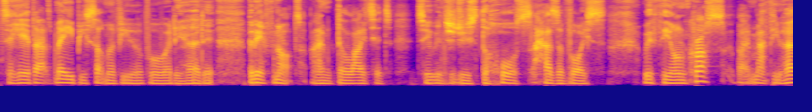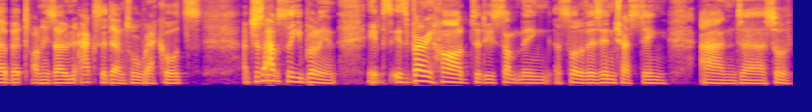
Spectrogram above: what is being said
to hear that. Maybe some of you have already heard it. But if not, I'm delighted to introduce The Horse Has a Voice with Theon Cross by Matthew Herbert on his own accidental records. Just absolutely brilliant. It's, it's very hard to do something sort of as interesting and uh, sort of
